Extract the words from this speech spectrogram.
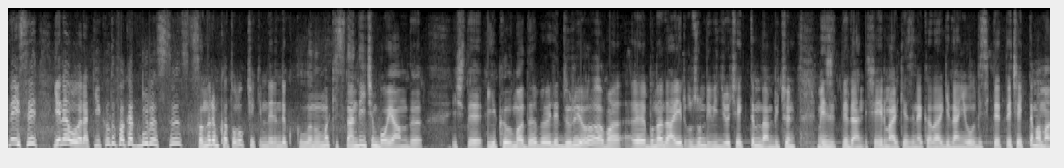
Neyse genel olarak yıkıldı fakat burası sanırım katalog çekimlerinde kullanılmak istendiği için boyandı işte yıkılmadı böyle duruyor ama e, buna dair uzun bir video çektim ben. Bütün Mezitli'den şehir merkezine kadar giden yolu bisikletle çektim ama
